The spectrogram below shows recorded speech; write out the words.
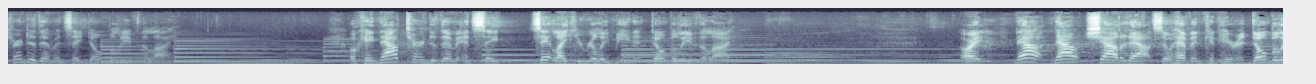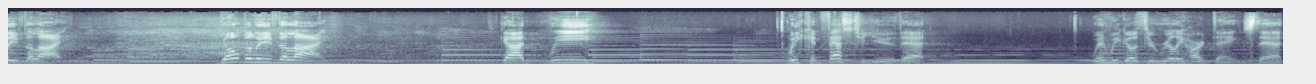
Turn to them and say, Don't believe the lie. Okay, now turn to them and say, say it like you really mean it. Don't believe the lie. All right, now, now shout it out so heaven can hear it. Don't believe the lie. Don't believe the lie. God, we, we confess to you that when we go through really hard things, that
